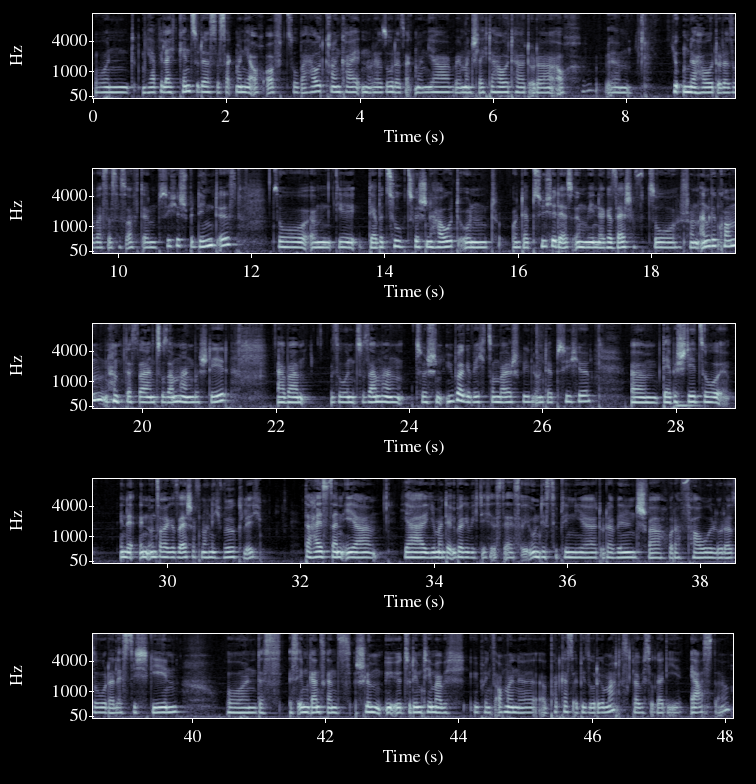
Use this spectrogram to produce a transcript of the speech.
Und ja, vielleicht kennst du das, das sagt man ja auch oft so bei Hautkrankheiten oder so, da sagt man ja, wenn man schlechte Haut hat oder auch ähm, juckende Haut oder sowas, dass das oft ähm, psychisch bedingt ist. So ähm, die, der Bezug zwischen Haut und, und der Psyche, der ist irgendwie in der Gesellschaft so schon angekommen, dass da ein Zusammenhang besteht. Aber so ein Zusammenhang zwischen Übergewicht zum Beispiel und der Psyche, ähm, der besteht so in, der, in unserer Gesellschaft noch nicht wirklich. Da heißt dann eher, ja, jemand, der übergewichtig ist, der ist undiszipliniert oder willensschwach oder faul oder so oder lässt sich gehen. Und das ist eben ganz, ganz schlimm. Zu dem Thema habe ich übrigens auch mal eine Podcast-Episode gemacht. Das ist, glaube ich, sogar die erste.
